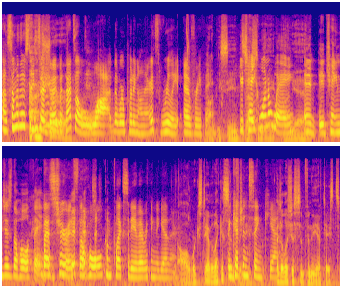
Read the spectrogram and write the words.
uh, some of those things are good, but that's a lot that we're putting on there. It's really everything. poppy seed. You take one away, onion, and it, it changes the whole thing. That's true. It's the whole complexity of everything together. it all works together like a The kitchen sink, yeah. A delicious symphony of tastes.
